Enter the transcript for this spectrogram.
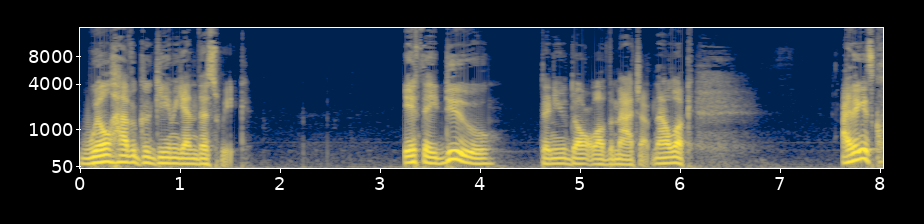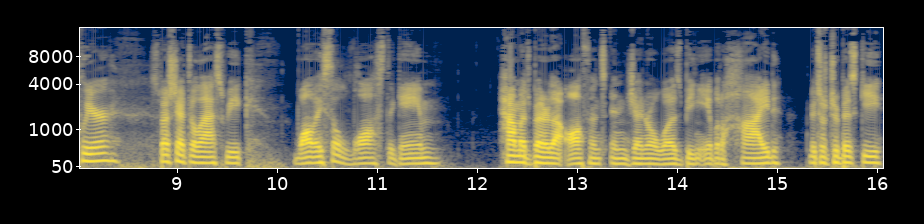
will have a good game again this week. If they do, then you don't love the matchup. Now, look, I think it's clear, especially after last week, while they still lost the game, how much better that offense in general was being able to hide Mitchell Trubisky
